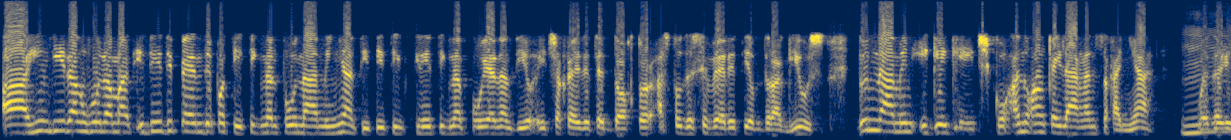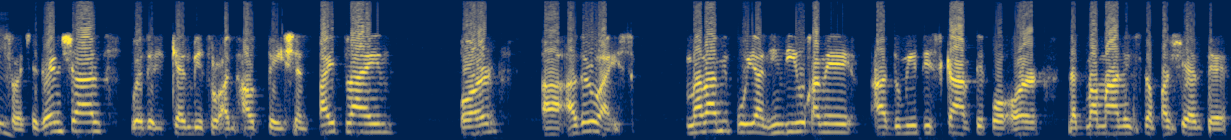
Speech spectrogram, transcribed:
ah hindi lang po naman, ididepende po, titignan po namin yan. Tititig, tinitignan po yan ng DOH accredited doctor as to the severity of drug use. Doon namin i-gauge kung ano ang kailangan sa kanya. Whether it's residential, whether it can be through an outpatient pipeline, or uh, otherwise. Marami po yan. Hindi po kami uh, dumidiskarte po or nagmamanage ng pasyente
